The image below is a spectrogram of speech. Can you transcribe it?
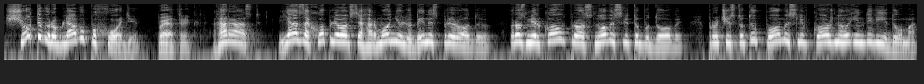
що ти виробляв у поході. Петрик. Гаразд, я захоплювався гармонією людини з природою, розмірковував про основи світобудови, про чистоту помислів кожного індивідуума,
